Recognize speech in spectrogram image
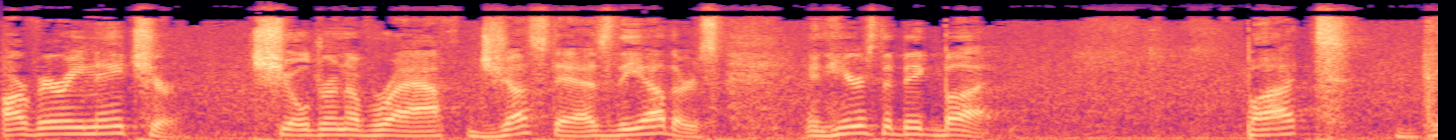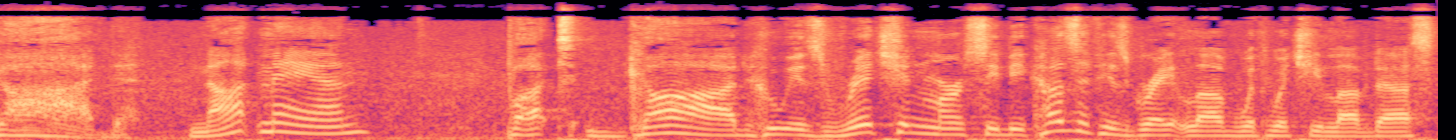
Our very nature children of wrath, just as the others. And here's the big but. But God, not man, but God, who is rich in mercy because of his great love with which he loved us,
